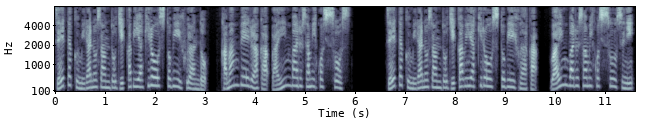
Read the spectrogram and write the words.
贅沢ミラノサンド直火焼きローストビーフカマンベール赤ワインバルサミコスソース。贅沢ミラノサンド直火焼きローストビーフ赤ワインバルサミコスソースに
